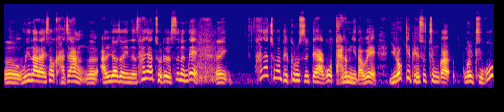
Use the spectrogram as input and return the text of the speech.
어, 우리나라에서 가장 어, 알려져 있는 산야초를 쓰는데 어, 산야초만 100%쓸 때 하고 다릅니다. 왜? 이렇게 배수충을 주고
